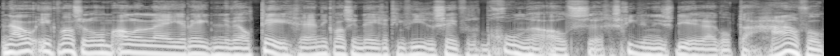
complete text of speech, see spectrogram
nou, ik was er om allerlei redenen wel tegen. En ik was in 1974 begonnen als uh, geschiedenisleraar op de HAVO,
